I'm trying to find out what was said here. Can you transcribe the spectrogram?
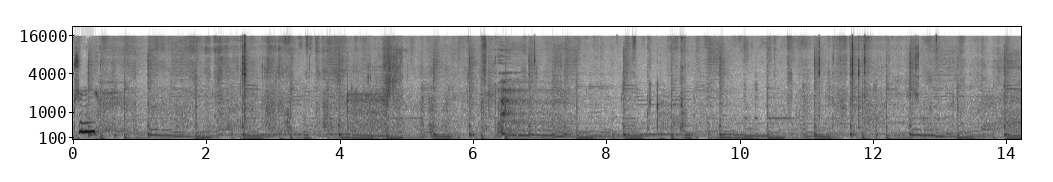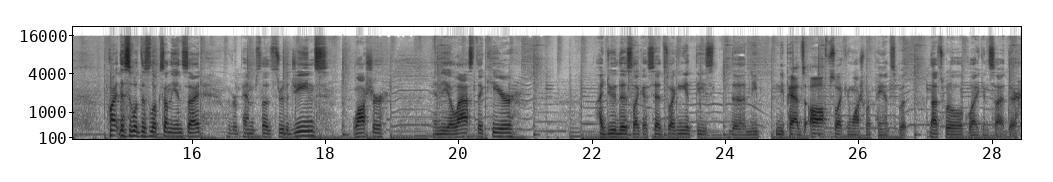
Whoopsie. All right, this is what this looks on the inside. We have our PEM studs through the jeans, washer, and the elastic here. I do this, like I said, so I can get these the knee, knee pads off so I can wash my pants, but that's what it'll look like inside there.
